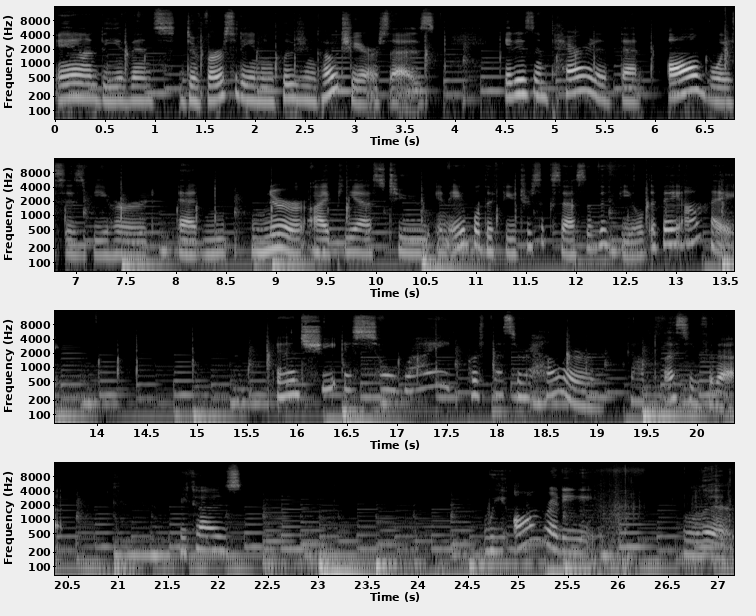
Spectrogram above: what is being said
and the event's diversity and inclusion co chair, says it is imperative that all voices be heard at NeurIPS to enable the future success of the field of AI. And she is so right, Professor Heller. God bless you for that because we already live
